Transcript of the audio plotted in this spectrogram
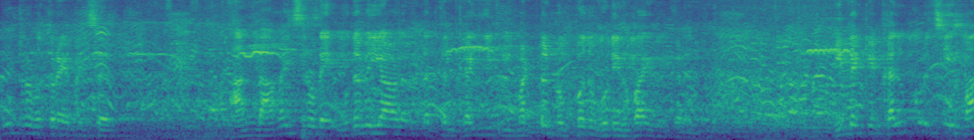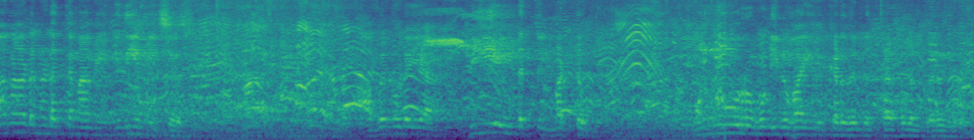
கூட்டுறவுத்துறை அமைச்சர். அந்த அமைச்சருடைய உதவியாளரிடத்தில் கையில் மட்டும் முப்பது கோடி ரூபாய் இருக்கிறது. இன்றைக்கு கல்குறிச்சியில் மாநாடு நடத்தினானே நிதியமைச்சர் அவனுடைய பிஏ இடத்தில் மட்டும் முன்னூறு கோடி ரூபாய் இருக்கிறது என்று தகவல் வருகிறது.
